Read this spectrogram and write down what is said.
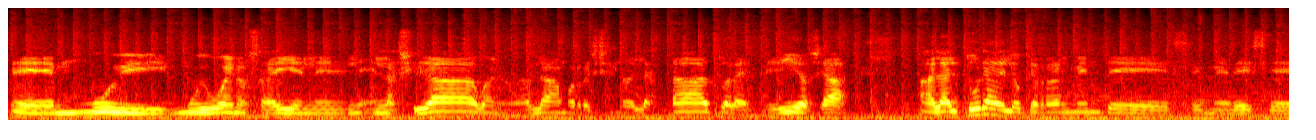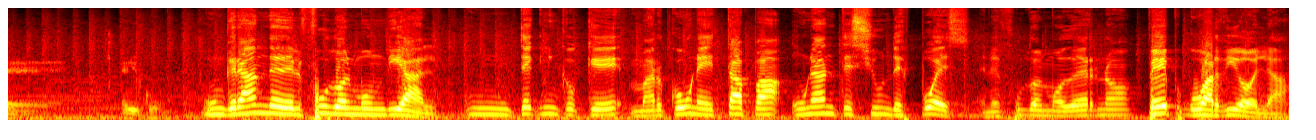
eh, muy, muy buenos ahí en, la ciudad. Bueno, hablábamos recién de la estatua, la despedida, o sea, a la altura de lo que realmente se merece el Kun. un grande del fútbol mundial, un técnico que marcó una etapa, un antes y un después en el fútbol moderno, Pep Guardiola,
